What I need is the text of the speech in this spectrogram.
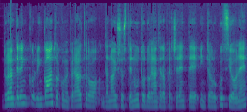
Durante l'incontro, come peraltro da noi sostenuto durante la precedente interlocuzione,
